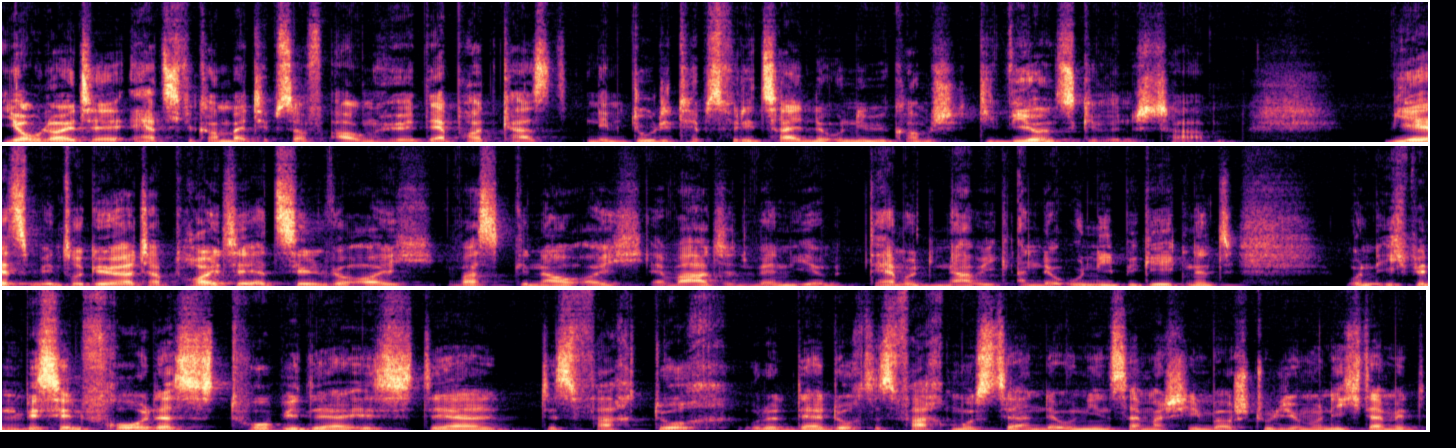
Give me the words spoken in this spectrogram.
Yo Leute, herzlich willkommen bei Tipps auf Augenhöhe, der Podcast, in dem du die Tipps für die Zeit in der Uni bekommst, die wir uns gewünscht haben. Wie ihr jetzt im Intro gehört habt, heute erzählen wir euch, was genau euch erwartet, wenn ihr Thermodynamik an der Uni begegnet. Und ich bin ein bisschen froh, dass Tobi der ist, der das Fach durch oder der durch das Fach musste an der Uni in seinem Maschinenbaustudium und ich damit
